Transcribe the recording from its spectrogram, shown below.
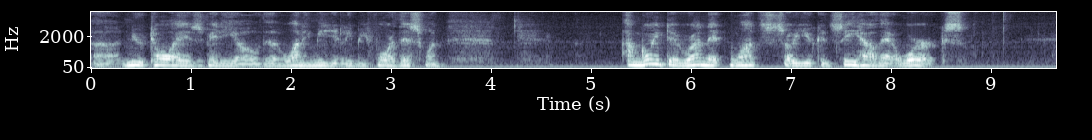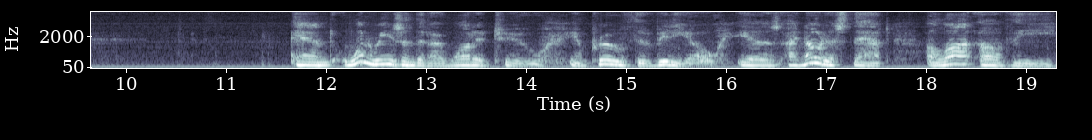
uh, new toys video, the one immediately before this one. I'm going to run it once so you can see how that works. And one reason that I wanted to improve the video is I noticed that a lot of the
